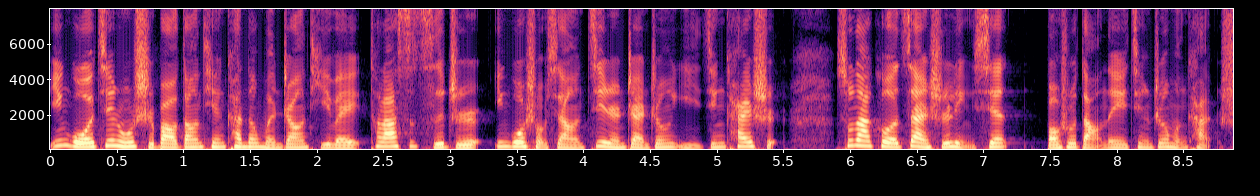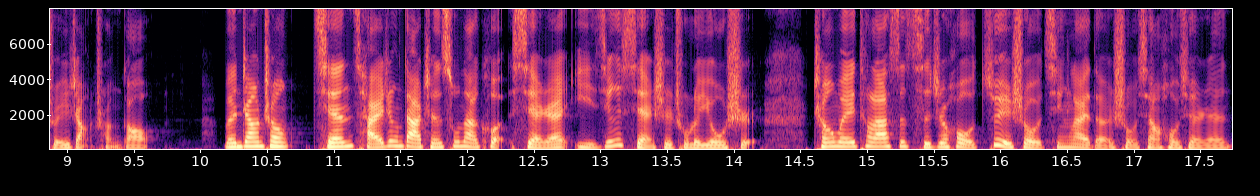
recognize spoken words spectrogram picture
英国金融时报当天刊登文章，题为《特拉斯辞职，英国首相继任战争已经开始，苏纳克暂时领先，保守党内竞争门槛水涨船高》。文章称，前财政大臣苏纳克显然已经显示出了优势，成为特拉斯辞职后最受青睐的首相候选人。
